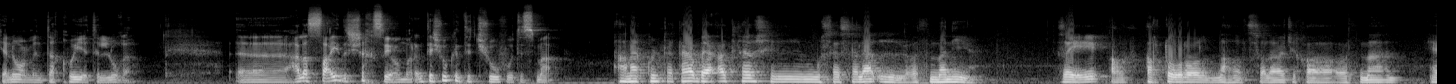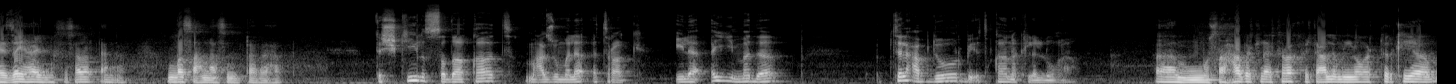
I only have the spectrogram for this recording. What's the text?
كنوع من تقوية اللغة. آه، على الصعيد الشخصي عمر أنت شو كنت تشوف وتسمع؟ أنا كنت أتابع أكثر شيء المسلسلات العثمانية. زي أر- أرطغرل نهضة السلاجقة عثمان. يعني زي هاي المسلسلات أنا بنصح الناس إن تتابعها تشكيل الصداقات مع زملاء أتراك. إلى أي مدى بتلعب دور بإتقانك للغة؟ آه، مصاحبة الأتراك في تعلم اللغة التركية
